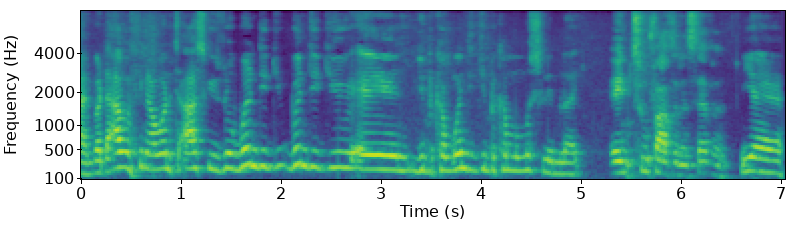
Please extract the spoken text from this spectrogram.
time. But the other thing I wanted to ask you is, well, when did you, when did you, uh, you become, when did you become a Muslim? Like, In two thousand and seven. yeah,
